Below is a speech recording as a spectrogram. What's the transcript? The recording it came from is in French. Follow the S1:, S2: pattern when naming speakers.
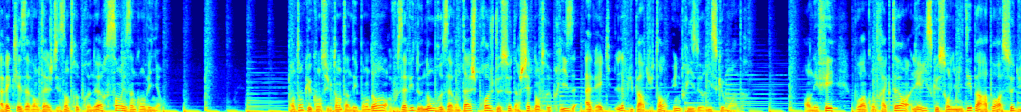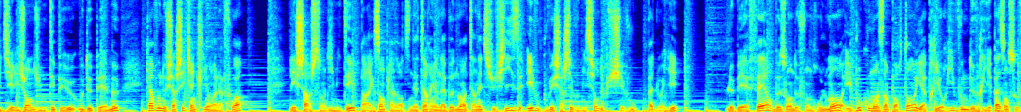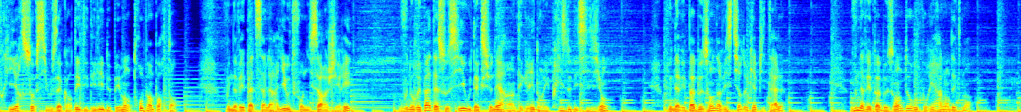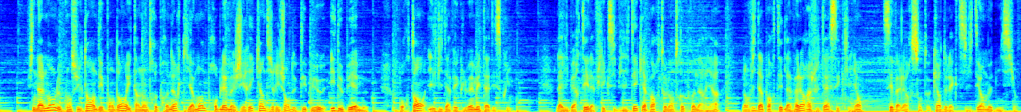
S1: avec les avantages des entrepreneurs sans les inconvénients. En tant que consultant indépendant, vous avez de nombreux avantages proches de ceux d'un chef d'entreprise avec, la plupart du temps, une prise de risque moindre. En effet, pour un contracteur, les risques sont limités par rapport à ceux du dirigeant d'une TPE ou de PME, car vous ne cherchez qu'un client à la fois. Les charges sont limitées, par exemple un ordinateur et un abonnement internet suffisent, et vous pouvez chercher vos missions depuis chez vous, pas de loyer. Le BFR, besoin de fonds de roulement, est beaucoup moins important et a priori vous ne devriez pas en souffrir sauf si vous accordez des délais de paiement trop importants. Vous n'avez pas de salariés ou de fournisseurs à gérer, vous n'aurez pas d'associés ou d'actionnaires à intégrer dans les prises de décision, vous n'avez pas besoin d'investir de capital, vous n'avez pas besoin de recourir à l'endettement. Finalement, le consultant indépendant est un entrepreneur qui a moins de problèmes à gérer qu'un dirigeant de TPE et de PME. Pourtant, il vit avec le même état d'esprit la liberté et la flexibilité qu'apporte l'entrepreneuriat, l'envie d'apporter de la valeur ajoutée à ses clients, ces valeurs sont au cœur de l'activité en mode mission.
